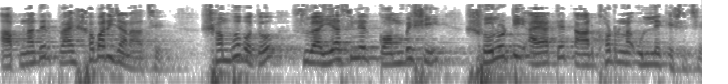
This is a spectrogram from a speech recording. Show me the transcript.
আপনাদের প্রায় সবারই জানা আছে। সম্ভবত সুরা ইয়াসিনের কম বেশি ষোলোটি আয়াতে তার ঘটনা উল্লেখ এসেছে।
